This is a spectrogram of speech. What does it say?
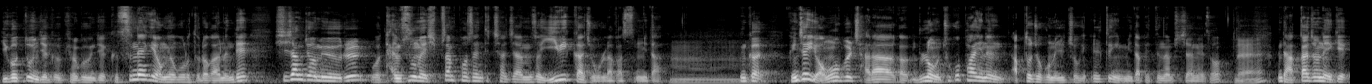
이것도 이제 그 결국 이제 그 스낵의 영역으로 들어가는데 시장 점유율을 뭐 단숨에 13% 차지하면서 2위까지 올라갔습니다. 그러니까 굉장히 영업을 잘하가 물론 초코파이는 압도적으로 1등입니다 베트남 시장에서. 네. 근데 아까 전에 이게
